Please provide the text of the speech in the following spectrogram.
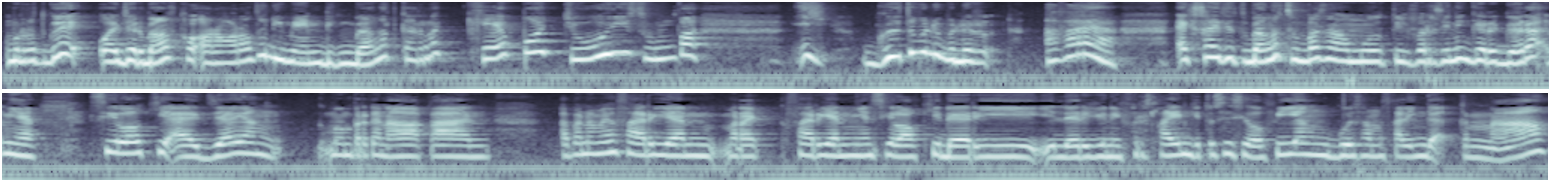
menurut gue wajar banget kalau orang-orang tuh demanding banget karena kepo cuy sumpah. Ih gue tuh bener-bener apa ya excited banget sumpah sama multiverse ini gara-gara nih ya si Loki aja yang memperkenalkan apa namanya varian merek variannya si Loki dari dari universe lain gitu si Sylvie yang gue sama sekali nggak kenal.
